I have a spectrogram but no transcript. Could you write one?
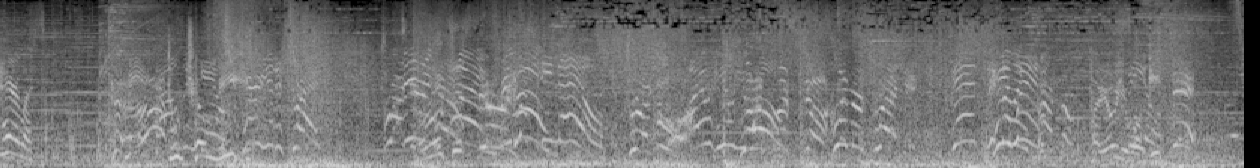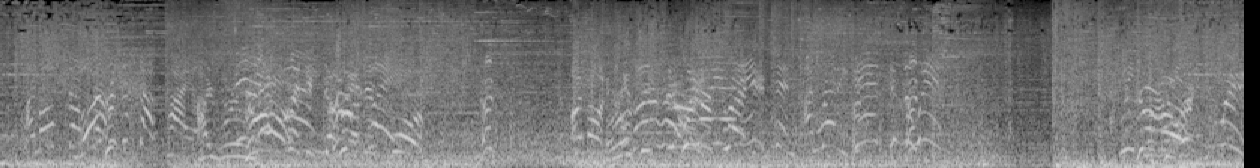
careless. Don't tell me! Tear you to shreds! Dragon Nail! Go! Nail! Struggle! I'll heal you all! Glimmer Dragon! Dance in the wind! I owe you one. Eat this! I'm all stockpiled with the stockpile! I really... Dragon Form! I'm on it! Glimmer Dragon! I'm ready! Dance in the wind! Good boy! Win!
